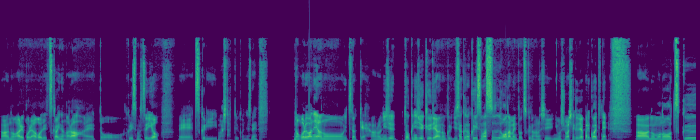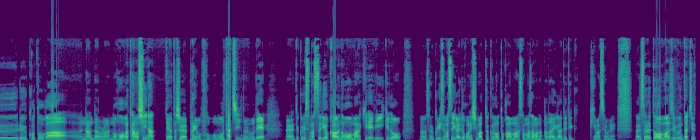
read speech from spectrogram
あの、あれこれ顎で使いながら、えっと、クリスマスツリーを、えー、作りましたっていう感じですね。な、これはね、あのいつだっけ、あの、20、トーク29であの、自作のクリスマスオーナメントを作る話にもしましたけど、やっぱりこうやってね、あの、ものを作ることが、なんだろうな、の方が楽しいなって私はやっぱり思う たちのようで、えっ、ー、と、クリスマスツリーを買うのも、まあ、綺麗でいいけど、そのクリスマス以外どこにしまっとくのとか、まあ、様々な課題が出てきますよね。それと、まあ、自分たち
